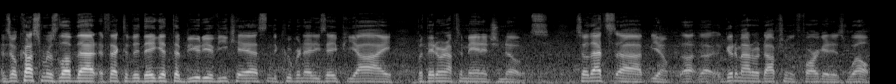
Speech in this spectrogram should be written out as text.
And so customers love that. Effectively, they get the beauty of EKS and the Kubernetes API, but they don't have to manage nodes. So that's uh, you know a, a good amount of adoption with Fargate as well.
